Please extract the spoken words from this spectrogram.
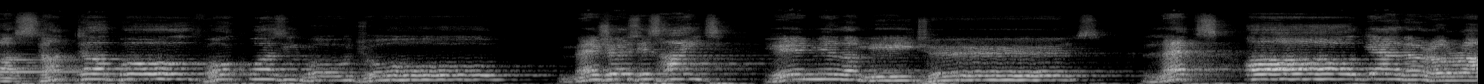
A stunt double for Quasimodo measures his height in millimeters. Let's all gather around.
